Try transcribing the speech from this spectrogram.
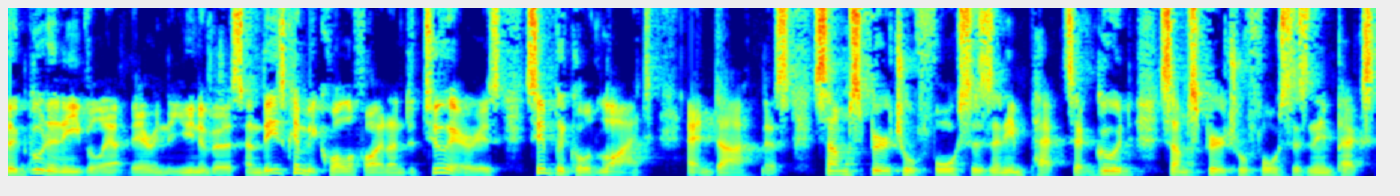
the good and evil out there in the universe. And these can be qualified under two areas simply called light and darkness. Some spiritual forces and impacts are good, some spiritual forces and impacts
